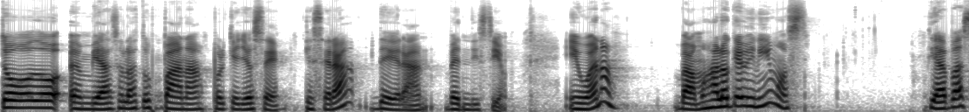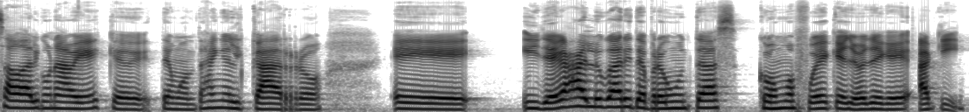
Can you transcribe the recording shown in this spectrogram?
todo, enviárselo a tus panas, porque yo sé que será de gran bendición. Y bueno, vamos a lo que vinimos. ¿Te ha pasado alguna vez que te montas en el carro eh, y llegas al lugar y te preguntas cómo fue que yo llegué aquí?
